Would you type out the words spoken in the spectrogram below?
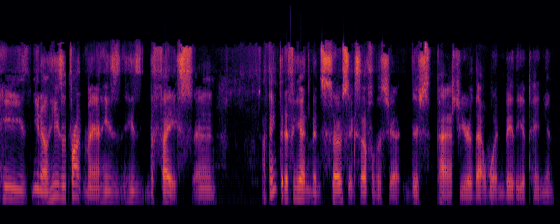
he's you know he's a front man. He's he's the face, and I think that if he hadn't been so successful this year, this past year, that wouldn't be the opinion.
